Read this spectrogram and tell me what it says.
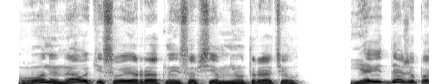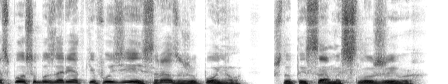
— Вон и навыки свои ратные совсем не утратил. Я ведь даже по способу зарядки фузей сразу же понял, что ты сам из служивых.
